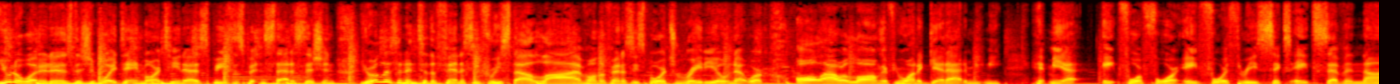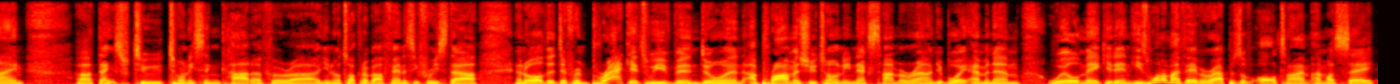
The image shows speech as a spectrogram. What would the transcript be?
You know what it is. This is your boy Dane Martinez, Speeds the Spitting Statistician. You're listening to the Fantasy Freestyle live on the Fantasy Sports Radio Network all hour long. If you want to get at and meet me, hit me at 844-843-6879. Uh, thanks to Tony Sincata for uh, you know talking about fantasy freestyle and all the different brackets we've been doing. I promise you, Tony, next time around, your boy Eminem will make it in. He's one of my favorite rappers of all time, I must say.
